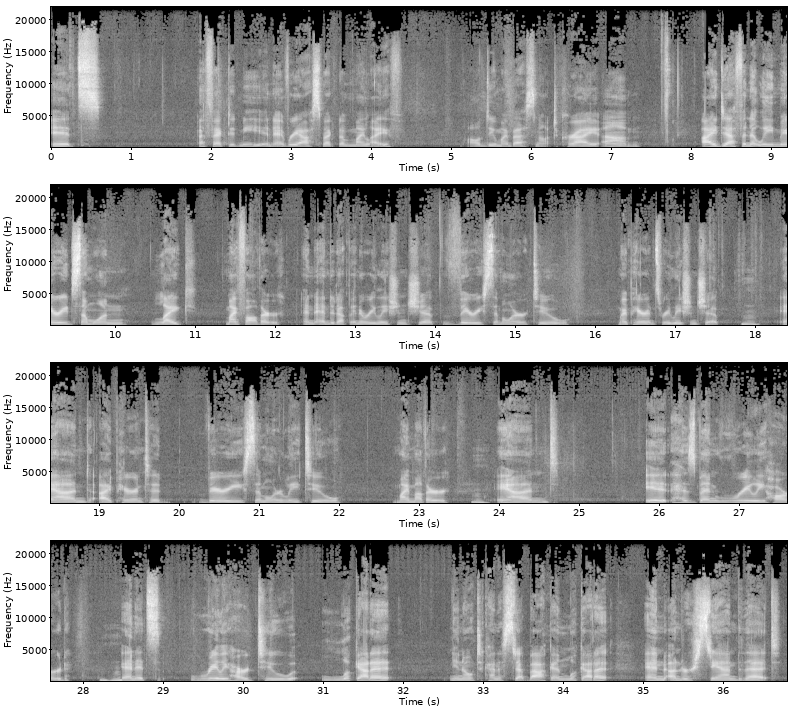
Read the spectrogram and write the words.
It's affected me in every aspect of my life. I'll do my best not to cry. Um, I definitely married someone like my father and ended up in a relationship very similar to my parents' relationship. And I parented very similarly to my mother. And it has been really hard. And it's really hard to look at it, you know, to kind of step back and look at it and understand that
